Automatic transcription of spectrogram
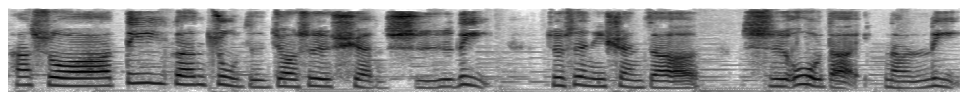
他说第一根柱子就是选食力，就是你选择食物的能力；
